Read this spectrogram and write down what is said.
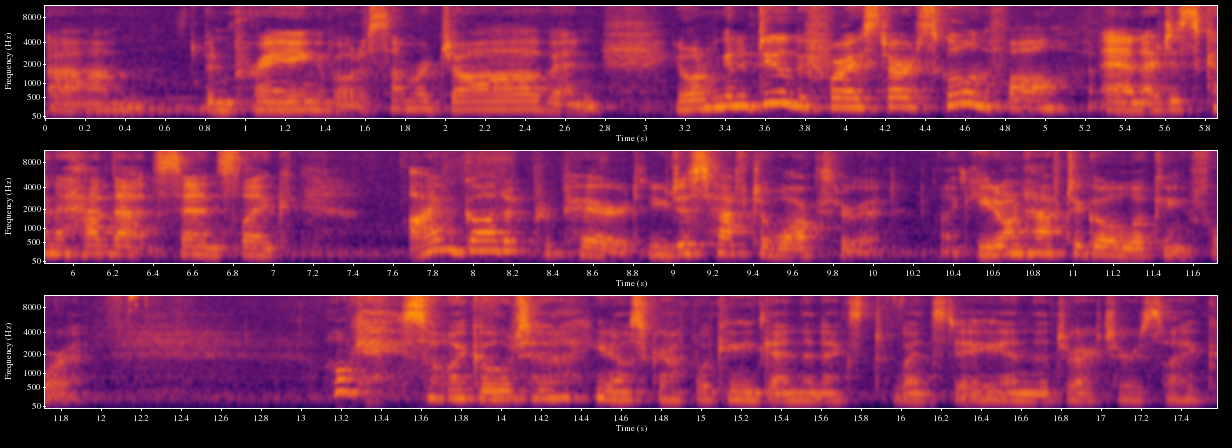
um, been praying about a summer job and you know what I'm going to do before I start school in the fall, and I just kind of had that sense like I've got it prepared. You just have to walk through it. Like you don't have to go looking for it. Okay, so I go to, you know, scrapbooking again the next Wednesday, and the director is like,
